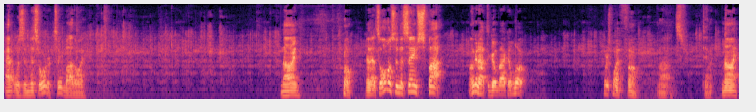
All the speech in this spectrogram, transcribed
And it was in this order too, by the way. Nine. Oh, and that's almost in the same spot. I'm going to have to go back and look. Where's my phone? Oh, it's, damn it. Nine.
